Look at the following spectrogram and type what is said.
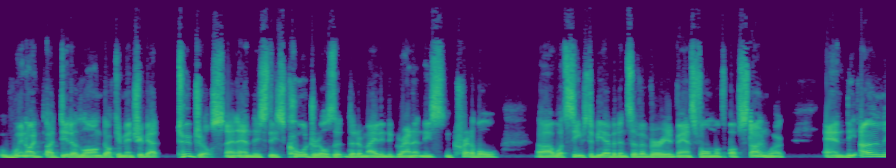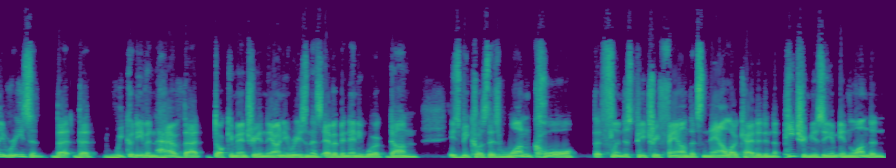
when I, I did a long documentary about tube drills and, and these these core drills that, that are made into granite and these incredible uh, what seems to be evidence of a very advanced form of, of stonework. And the only reason that that we could even have that documentary, and the only reason there's ever been any work done, is because there's one core that Flinders Petrie found that's now located in the Petrie Museum in London,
